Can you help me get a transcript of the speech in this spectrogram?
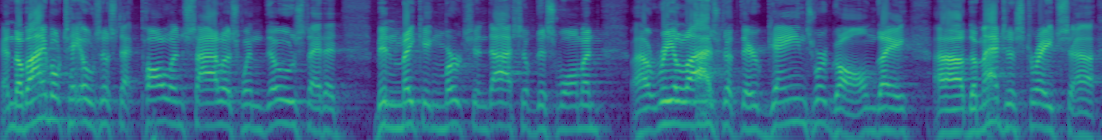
And the Bible tells us that Paul and Silas, when those that had been making merchandise of this woman uh, realized that their gains were gone, they, uh, the magistrates uh,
